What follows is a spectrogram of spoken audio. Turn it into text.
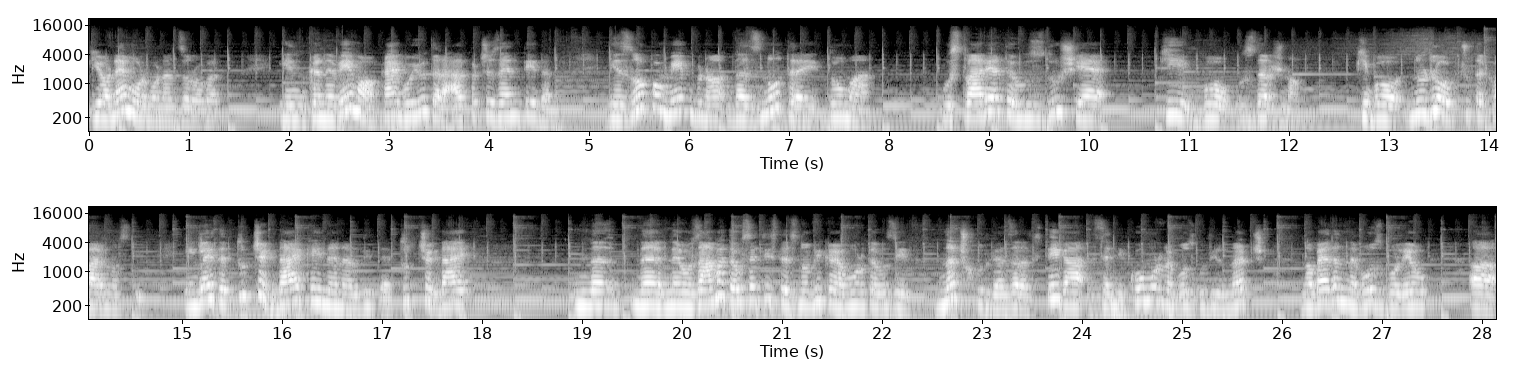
ki jo ne moremo nadzorovati in ki ne vemo, kaj bo jutri ali pa čez en teden, je zelo pomembno, da znotraj doma ustvarjate vzdušje, ki bo vzdržno, ki bo nudilo občutek varnosti. In gledajte, tudi če kdaj kaj ne naredite, tudi če kdaj ne, ne, ne vzamete vse tiste snovi, ki jo morate vzeti, nič hudega, zaradi tega se nikomor ne bo zgodil nič noben ne bo zbolel. Uh,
